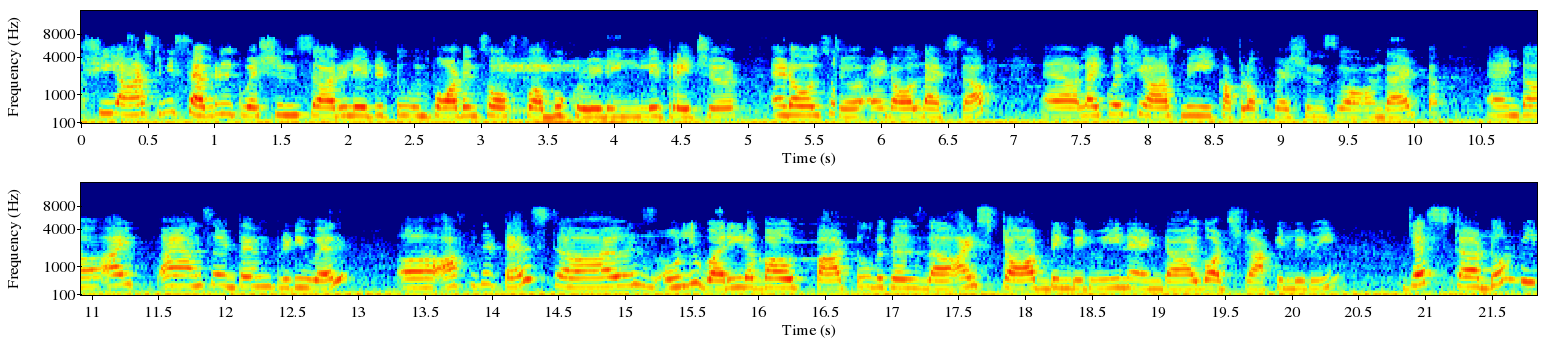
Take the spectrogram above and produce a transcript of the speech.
She asked me several questions related to importance of book reading, literature, and also and all that stuff. Uh, likewise, she asked me a couple of questions on that, and uh, I I answered them pretty well. Uh, after the test, uh, I was only worried about part two because uh, I stopped in between and uh, I got stuck in between. Just don't be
